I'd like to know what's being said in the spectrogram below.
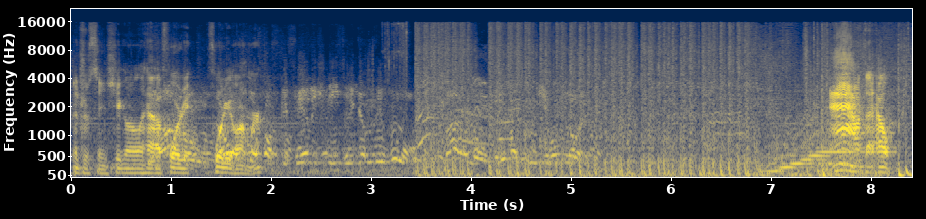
Interesting. She can only have 40, 40 armor. Sauerstoff auf gefährlich niedrigem Niveau. Warnung. Evakuierung läuft. Ah, what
